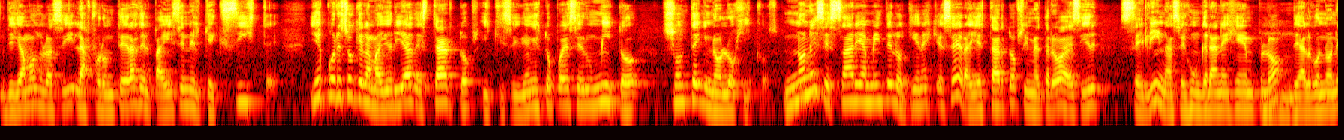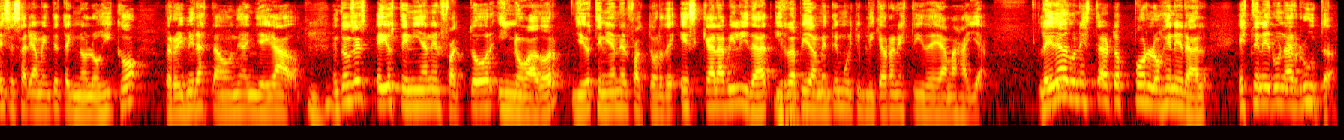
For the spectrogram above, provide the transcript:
digámoslo así, las fronteras del país en el que existe. Y es por eso que la mayoría de startups, y que si bien esto puede ser un mito, son tecnológicos. No necesariamente lo tienes que ser. Hay startups, y me atrevo a decir, Celinas es un gran ejemplo de algo no necesariamente tecnológico, pero ahí mira hasta dónde han llegado. Entonces, ellos tenían el factor innovador y ellos tenían el factor de escalabilidad y rápidamente multiplicaron esta idea más allá. La idea de una startup, por lo general, es tener una ruta.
